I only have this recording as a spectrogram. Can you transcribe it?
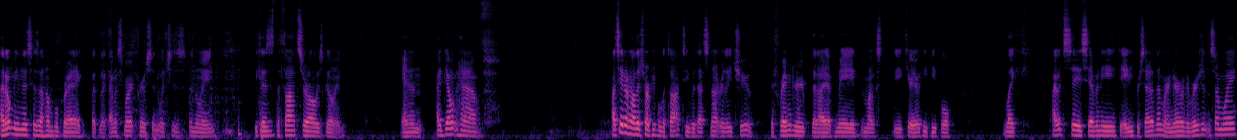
I don't mean this as a humble brag, but like I'm a smart person, which is annoying because the thoughts are always going. And I don't have I'd say I don't have other smart people to talk to, but that's not really true. The friend group that I have made amongst the karaoke people, like I would say 70 to 80% of them are neurodivergent in some way,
